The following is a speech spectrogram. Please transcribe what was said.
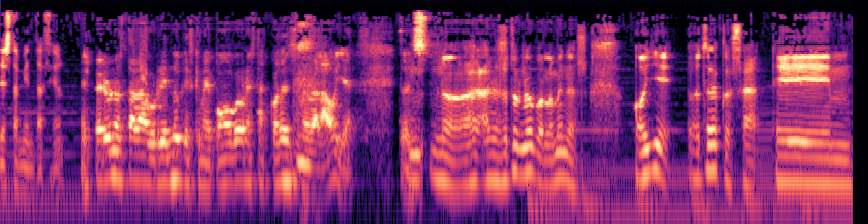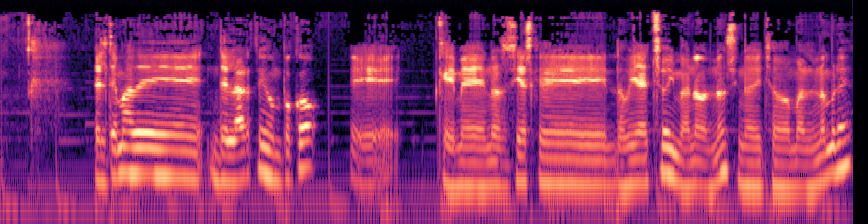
esta ambientación. Espero no estar aburriendo, que es que me pongo con estas cosas y se me da la olla. No, a, nosotros no, por lo menos. Oye, otra cosa. Em, el tema de, del arte, un poco. Eh, que me, nos decías que lo había hecho Imanol, ¿no? Si no he dicho mal el nombre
